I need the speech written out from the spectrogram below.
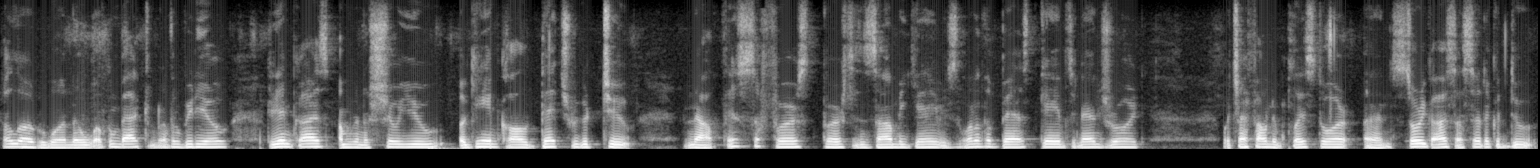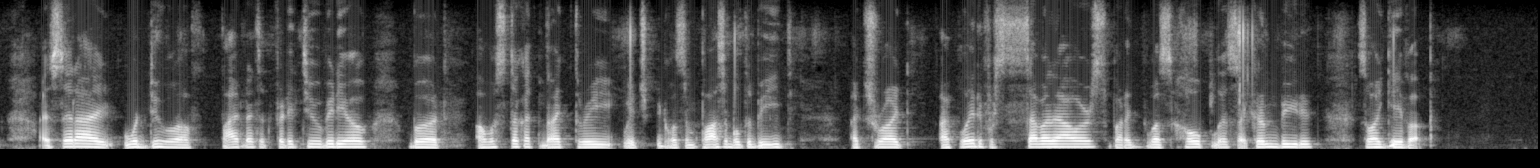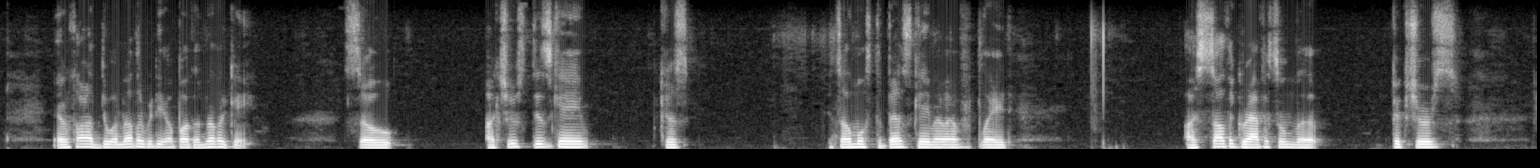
Hello everyone and welcome back to another video. Today guys I'm gonna show you a game called Dead Trigger 2. Now this is a first person zombie game. It's one of the best games in Android which I found in Play Store and sorry guys I said I could do I said I would do a Five Nights at Freddy 2 video but I was stuck at night 3 which it was impossible to beat. I tried I played it for 7 hours but it was hopeless I couldn't beat it so I gave up and I thought I'd do another video about another game. So I choose this game because it's almost the best game I've ever played. I saw the graphics on the pictures,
